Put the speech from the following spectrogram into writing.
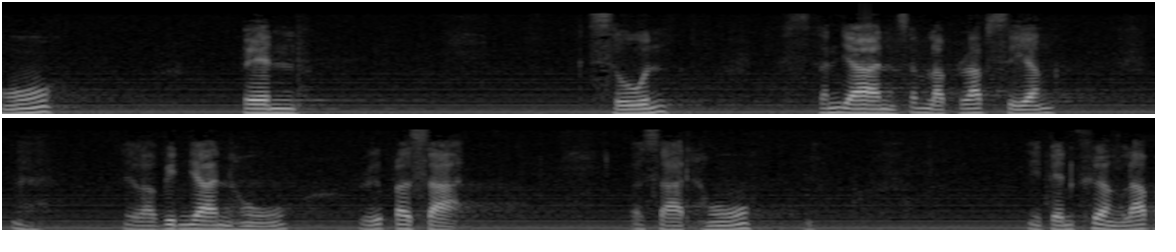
หูเป็นศูนย์ สัญญาณสำหรับรับเสียงเรียกว่าวิญญาณหู หรือประสาท ประสาทหู นี่เป็นเครื่องรับ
